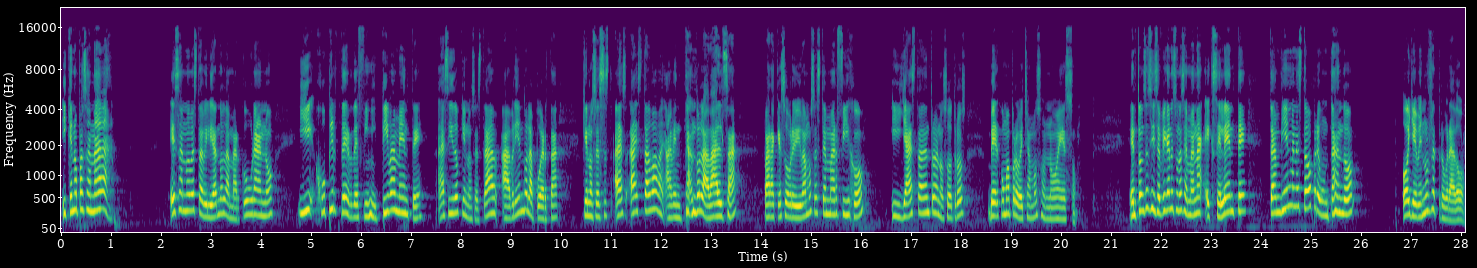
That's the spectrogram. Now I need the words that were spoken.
y que no pasa nada. Esa nueva estabilidad nos la marcó Urano y Júpiter definitivamente ha sido quien nos está abriendo la puerta, quien nos ha, estado aventando la balsa para que sobrevivamos a este mar fijo y ya está dentro de nosotros ver cómo aprovechamos o no eso. Entonces, si se fijan, es una semana excelente. También me han estado preguntando, oye, Venus retrogradó.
